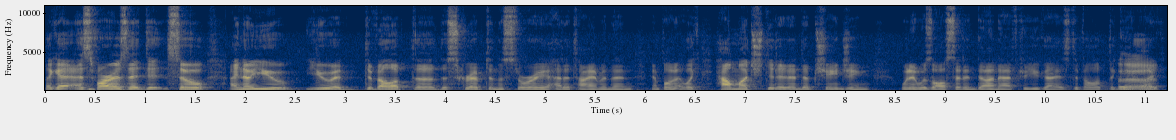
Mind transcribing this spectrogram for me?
Like as far as it did, so I know you you had developed the the script and the story ahead of time, and then implement. Like, how much did it end up changing when it was all said and done after you guys developed the game? Uh, like,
